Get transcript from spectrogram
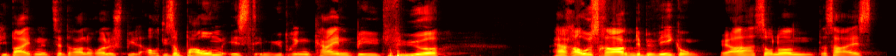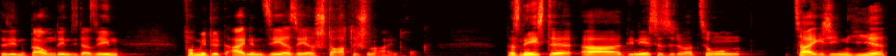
die beiden eine zentrale Rolle spielt. Auch dieser Baum ist im Übrigen kein Bild für herausragende Bewegung, ja, sondern das heißt, den Baum, den Sie da sehen, vermittelt einen sehr, sehr statischen Eindruck. Das nächste, äh, die nächste Situation zeige ich Ihnen hier,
